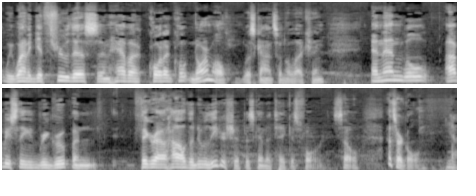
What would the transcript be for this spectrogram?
We want to get through this and have a quote unquote normal Wisconsin election. And then we'll obviously regroup and figure out how the new leadership is going to take us forward. So that's our goal. Yeah,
